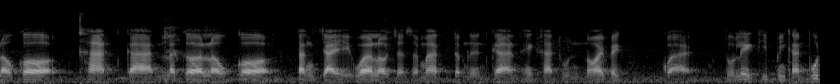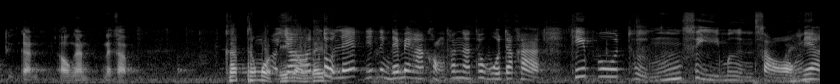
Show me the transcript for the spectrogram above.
เราก็คาดการณ์แล้วก็เราก็ตั้งใจว่าเราจะสามารถดำเนินการให้ขาดทุนน้อยไปกว่าตัวเลขที่มีการพูดถึงกันเอางั้นนะครับครับทั้งหมดขอนี้ย้อเรานได้ตัวเลขนิดหนึ่งได้ไหมคะของท่านนัทวุฒิอะค่ะที่พูดถึง 4 2 0 0 0เนี่ย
